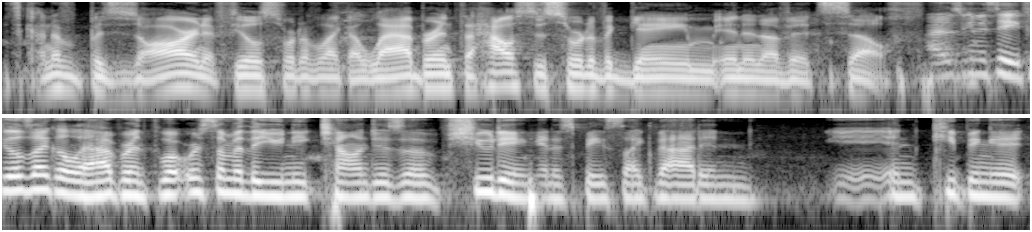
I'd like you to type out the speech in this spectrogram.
it's kind of bizarre and it feels sort of like a labyrinth. The house is sort of a game in and of itself. I was going to say it feels like a labyrinth. What were some of the unique challenges of shooting in a space like that and and keeping it?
